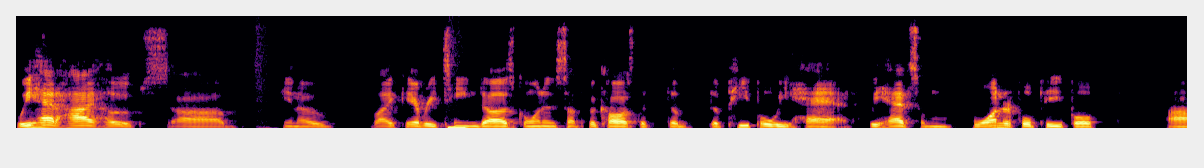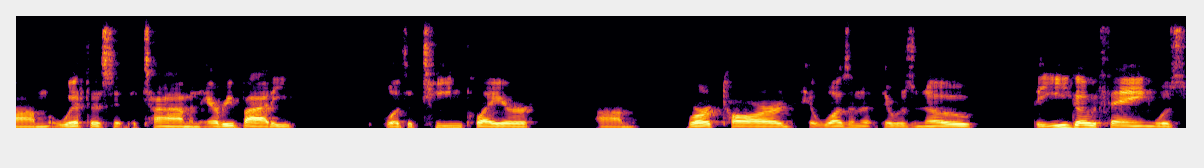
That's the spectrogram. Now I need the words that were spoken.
we had high hopes. Uh, you know, like every team does going into something because the, the, the people we had, we had some wonderful people um, with us at the time, and everybody was a team player um, worked hard. It wasn't, there was no, the ego thing was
